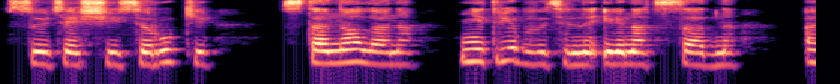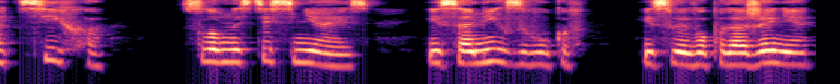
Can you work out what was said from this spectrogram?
суетящиеся руки. Стонала она не требовательно или надсадно, а тихо, словно стесняясь и самих звуков, и своего положения,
